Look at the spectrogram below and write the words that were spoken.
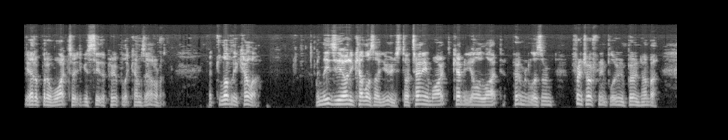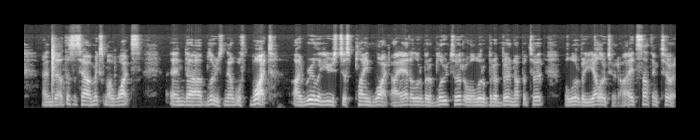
You add a bit of white to it, you can see the purple that comes out on it. It's a lovely colour. And these are the only colours I use. Titanium white, cadmium yellow light, permanent alizarin, French ultramarine blue, and burnt umber. And uh, this is how I mix my whites and uh, blues. Now with white, I really use just plain white. I add a little bit of blue to it, or a little bit of burnt umber to it, or a little bit of yellow to it. I add something to it.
